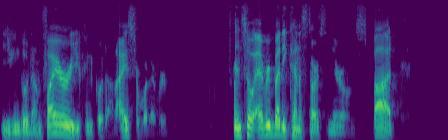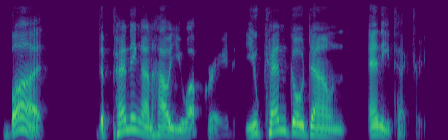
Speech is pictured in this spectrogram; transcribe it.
you can go down fire or you can go down ice or whatever and so everybody kind of starts in their own spot but depending on how you upgrade you can go down any tech tree.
